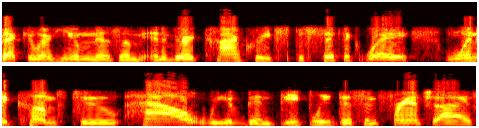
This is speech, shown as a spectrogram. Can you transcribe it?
secular humanism in a very concrete, specific way when it comes to how we have been deeply disenfranchised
